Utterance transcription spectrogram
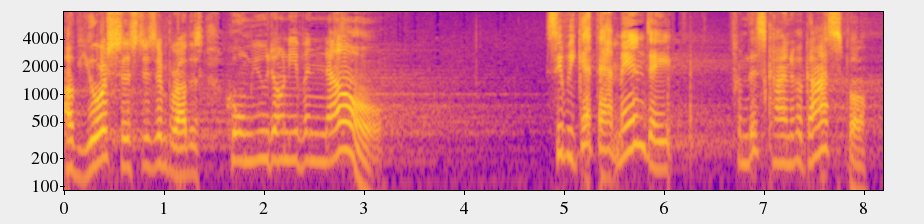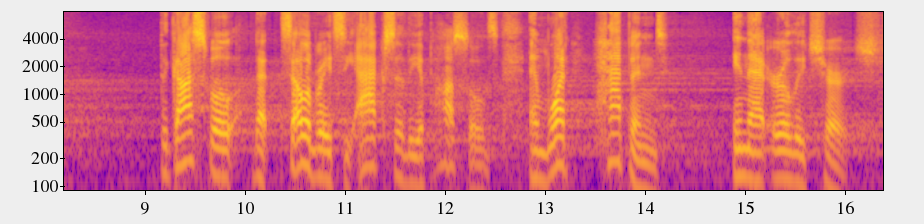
of your sisters and brothers whom you don't even know. See, we get that mandate from this kind of a gospel. The gospel that celebrates the acts of the apostles and what happened in that early church.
